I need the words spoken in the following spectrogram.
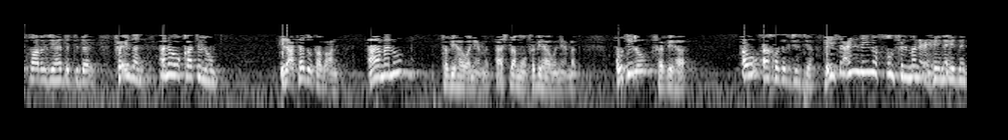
أنصار الجهاد الابتدائي. فإذا أنا أقاتلهم. إذا اعتدوا طبعا. آمنوا فبها ونعمت. أسلموا فبها ونعمت. قتلوا فبها. أو أخذ الجزية. ليس عندي نص في المنع حينئذ.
